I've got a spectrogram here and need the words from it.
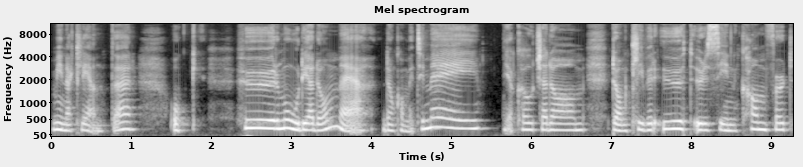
mina klienter och hur modiga de är. De kommer till mig, jag coachar dem, de kliver ut ur sin comfort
